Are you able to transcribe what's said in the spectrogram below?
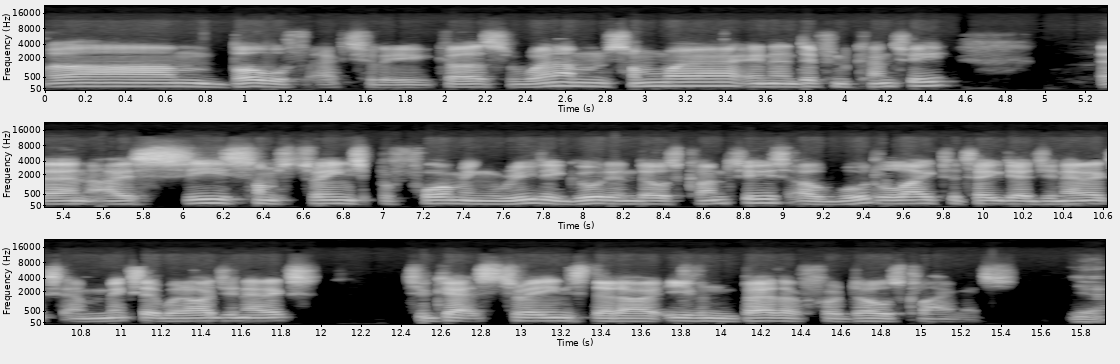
Um, both actually, because when I'm somewhere in a different country, and I see some strains performing really good in those countries, I would like to take their genetics and mix it with our genetics to get strains that are even better for those climates. Yeah.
